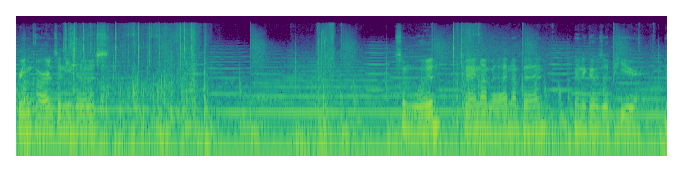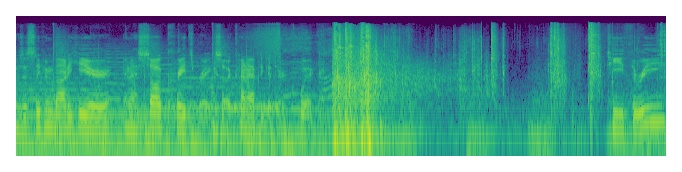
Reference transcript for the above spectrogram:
Green cards, I need those. Some wood. Okay, not bad, not bad. And it goes up here. There's a sleeping body here, and I saw crates break, so I kind of have to get there quick. T3.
